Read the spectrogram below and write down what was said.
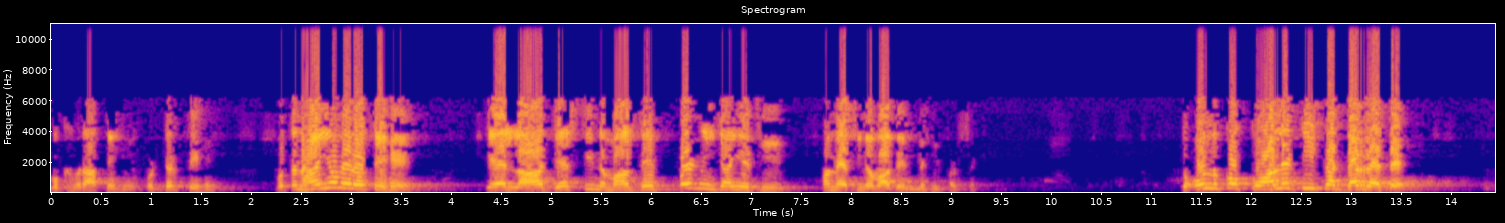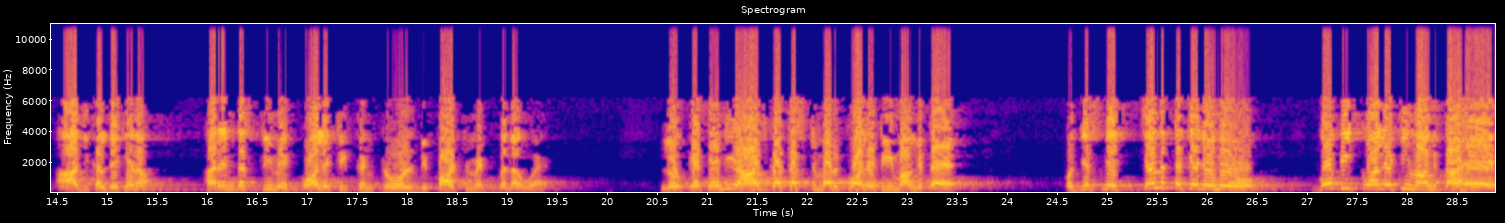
وہ گھبراتے ہیں، وہ ڈرتے ہیں، وہ تنہائیوں میں روتے ہیں کہ اللہ، جیسی نمازیں پڑھنی چاہیے تھیں، ہم ایسی نمازیں نہیں پڑھ سکتے تو ان کو کوالٹی کا ڈر رہتا ہے۔ آج کل دیکھیں نا، ہر انڈسٹری میں کوالٹی کنٹرول ڈپارٹمنٹ بنا ہوا ہے۔ لوگ کہتے ہیں جی آج کا کسٹمر کوالٹی مانگتا ہے۔ اور جس نے چند ٹکے دینے ہو، وہ بھی کوالٹی مانگتا ہے۔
